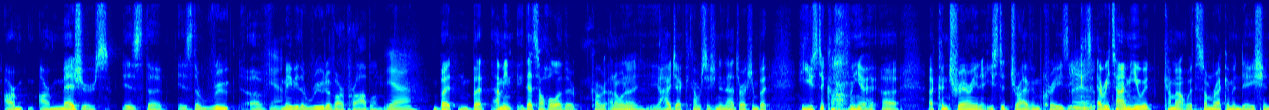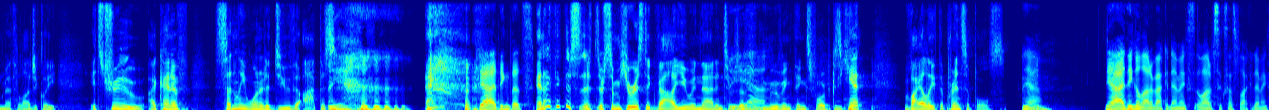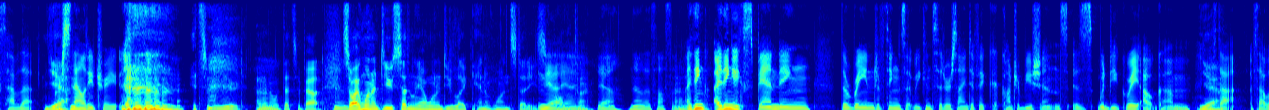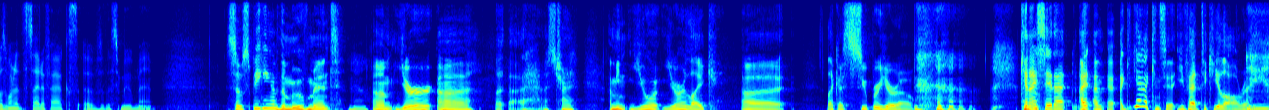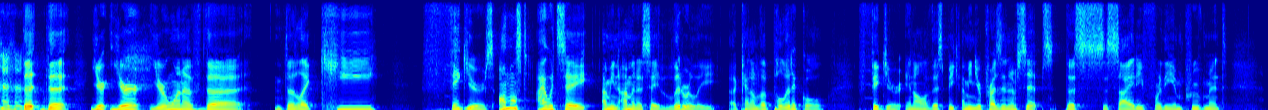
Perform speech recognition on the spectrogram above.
our our measures is the is the root of Yeah. maybe the root of our problem yeah, but but I mean that's a whole other. conver- I don't want to hijack the conversation in that direction. But he used to call me a a, a contrarian. It used to drive him crazy because Yeah. every time he would come out with some recommendation methodologically, it's true. I kind of suddenly wanted to do the opposite, yeah. I think that's and I think there's there's some heuristic value in that in terms of Yeah. moving things forward because you can't violate the principles. yeah. right? Yeah, I think a lot of academics, a lot of successful academics have that Yeah. personality trait. It's weird. I don't know what that's about. Mm. So I want to do suddenly. I want to do like N of one studies yeah, all yeah, the time. yeah. Yeah. No, that's awesome. don't I, think I think expanding the range of things that we consider scientific contributions is would be a great outcome Yeah. if that if that was one of the side effects of this movement. So speaking of the movement, Yeah. um, you're. Uh, uh, I was trying. To, I mean, you're you're like uh, like a superhero. can I say that? I, I, I yeah, I can say that. You've had tequila already. the the you're you're you're one of the the like key figures. Almost, I would say. I mean, I'm going to say literally, a kind of a political figure in all of this. I mean, you're president of SIPS, the Society for the Improvement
